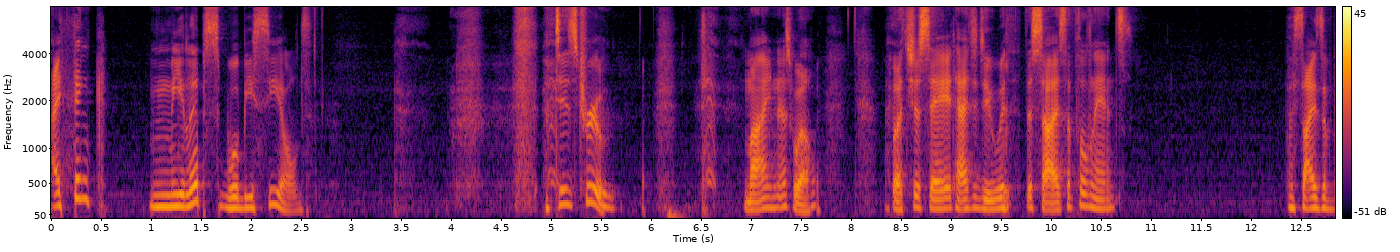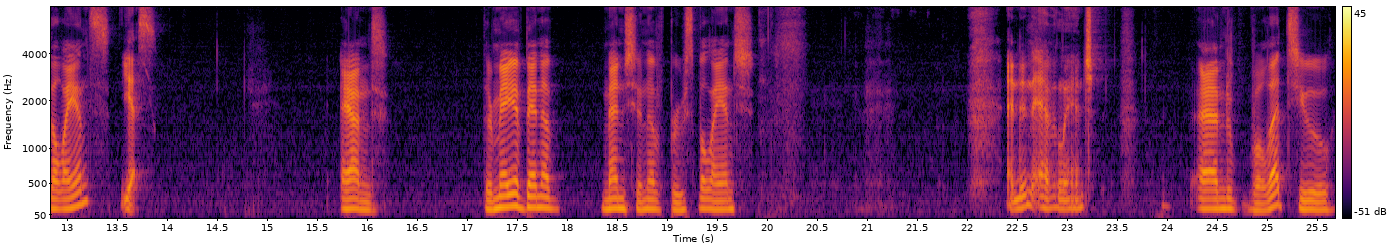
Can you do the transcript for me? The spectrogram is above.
I think me lips will be sealed. Tis true. Mine as well. Let's just say it had to do with the size of the lance. The size of the lance, Yes. and there may have been a mention of Bruce Vilanch, And an avalanche. and we'll let you,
